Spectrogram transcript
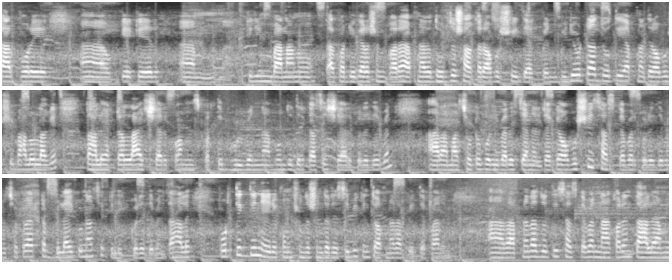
তারপরে কেকের ক্রিম বানানো, তারপর ডেকোরেশন করা, আপনারা ধৈর্য সহকারে অবশ্যই দেখবেন। ভিডিওটা যদি আপনাদের অবশ্যই ভালো লাগে, তাহলে একটা লাইক, শেয়ার, কমেন্টস করতে ভুলবেন না। বন্ধুদের কাছে শেয়ার করে দেবেন। আর আমার ছোট পরিবারের চ্যানেলটাকে অবশ্যই সাবস্ক্রাইবার করে দেবেন। ছোট একটা বেলাইকন আছে ক্লিক করে দেবেন। তাহলে প্রত্যেক দিন এইরকম সুন্দর সুন্দর রেসিপি কিন্তু আপনারা পেতে পারেন। আর আপনারা যদি সাবস্ক্রাইবার না করেন, তাহলে আমি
